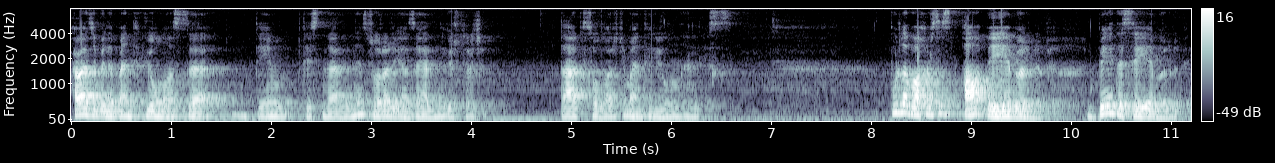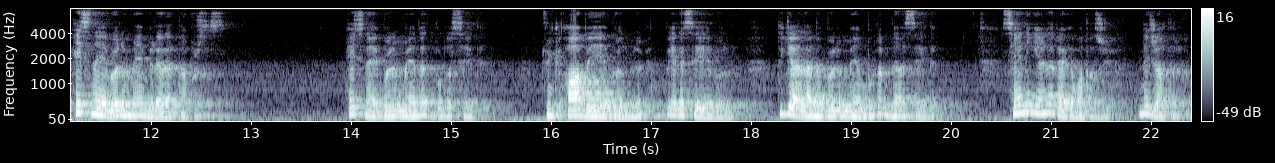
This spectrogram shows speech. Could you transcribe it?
Əvvəlcə belə məntiqi yolla sizə deyim testin həllini, sonra riyazi həllini göstərəcəm. Daha qısa olar ki, məntiqi yolla həll edəsiniz. Burada baxırsınız A B-yə bölünüb. B də C-yə bölünüb. Heç nəyə bölünməyən bir ədəd tapırsınız. Heç nəyə bölünməyən ədəd burada C-dir. Çünki A B-yə bölünüb, B də C-yə bölünüb. Digərlərinə bölünməyən burada bir dənə C-dir. C-nin yerinə rəqəm atacağıq. Necə atırıq?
